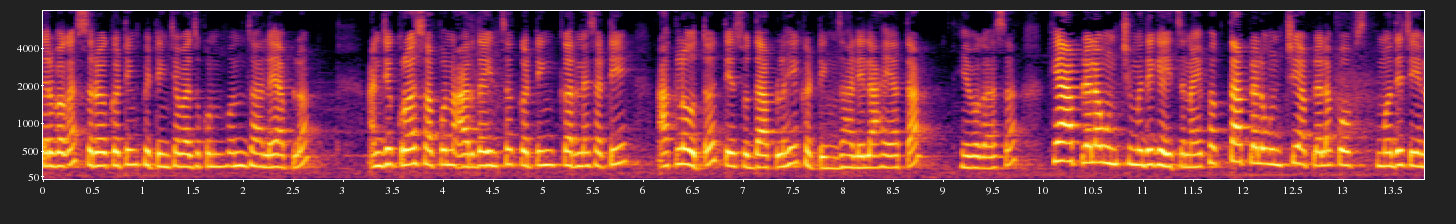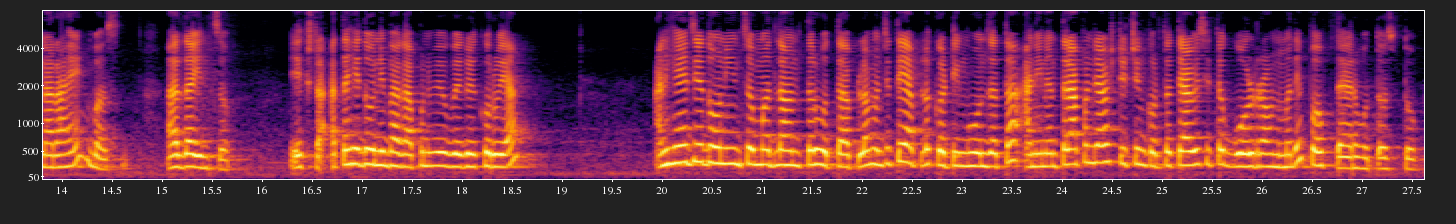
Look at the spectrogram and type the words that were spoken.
तर बघा सरळ कटिंग फिटिंगच्या बाजूकडून पण झालंय आपलं. आणि जे क्रॉस आपण अर्धा इंच कटिंग करण्यासाठी आखलं होतं ते सुद्धा आपलं हे कटिंग झालेलं आहे आता. हे बघा असं. हे आपल्याला उंचीमध्ये घ्यायचं नाही. फक्त आपल्याला उंची आपल्याला पफ्समध्येच येणार आहे. बस. अर्धा इंच. एक्स्ट्रा आता हे दोन्ही भाग आपण वेगवेगळे करूया. आणि हे जे दोन इंच मधलं अंतर होतं आपलं म्हणजे ते आपलं कटिंग होऊन जातं आणि नंतर आपण ज्यावेळेस स्टिचिंग करतो त्यावेळेस इथं गोल राऊंडमध्ये पफ तयार होत असतो.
